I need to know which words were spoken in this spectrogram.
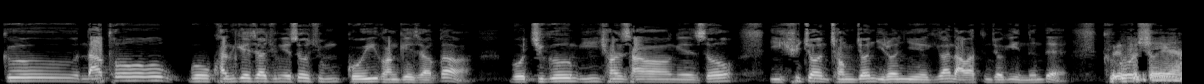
그, 나토 뭐 관계자 중에서 좀 고위 관계자가 뭐 지금 이 현상에서 이 휴전, 정전 이런 얘기가 나왔던 적이 있는데 그것이 그랬었죠, 예.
